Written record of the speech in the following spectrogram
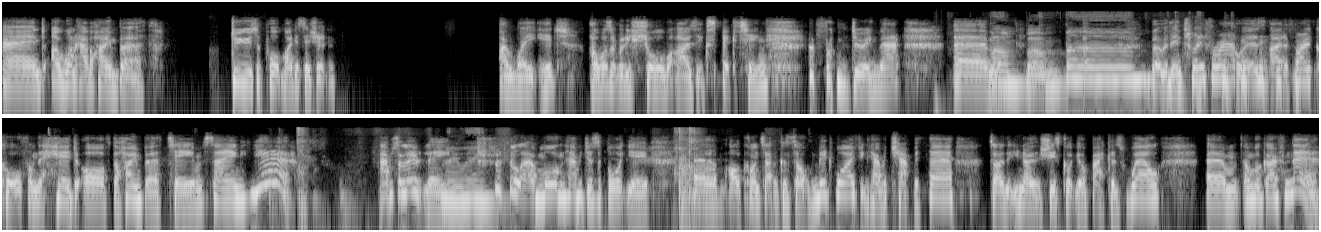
and I want to have a home birth. Do you support my decision? I waited. I wasn't really sure what I was expecting from doing that. Um, bum, bum, bum. But, but within 24 hours, I had a phone call from the head of the home birth team saying, Yeah, absolutely. No like, I'm more than happy to support you. Um, I'll contact the consultant midwife. You can have a chat with her so that you know that she's got your back as well. Um, and we'll go from there.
